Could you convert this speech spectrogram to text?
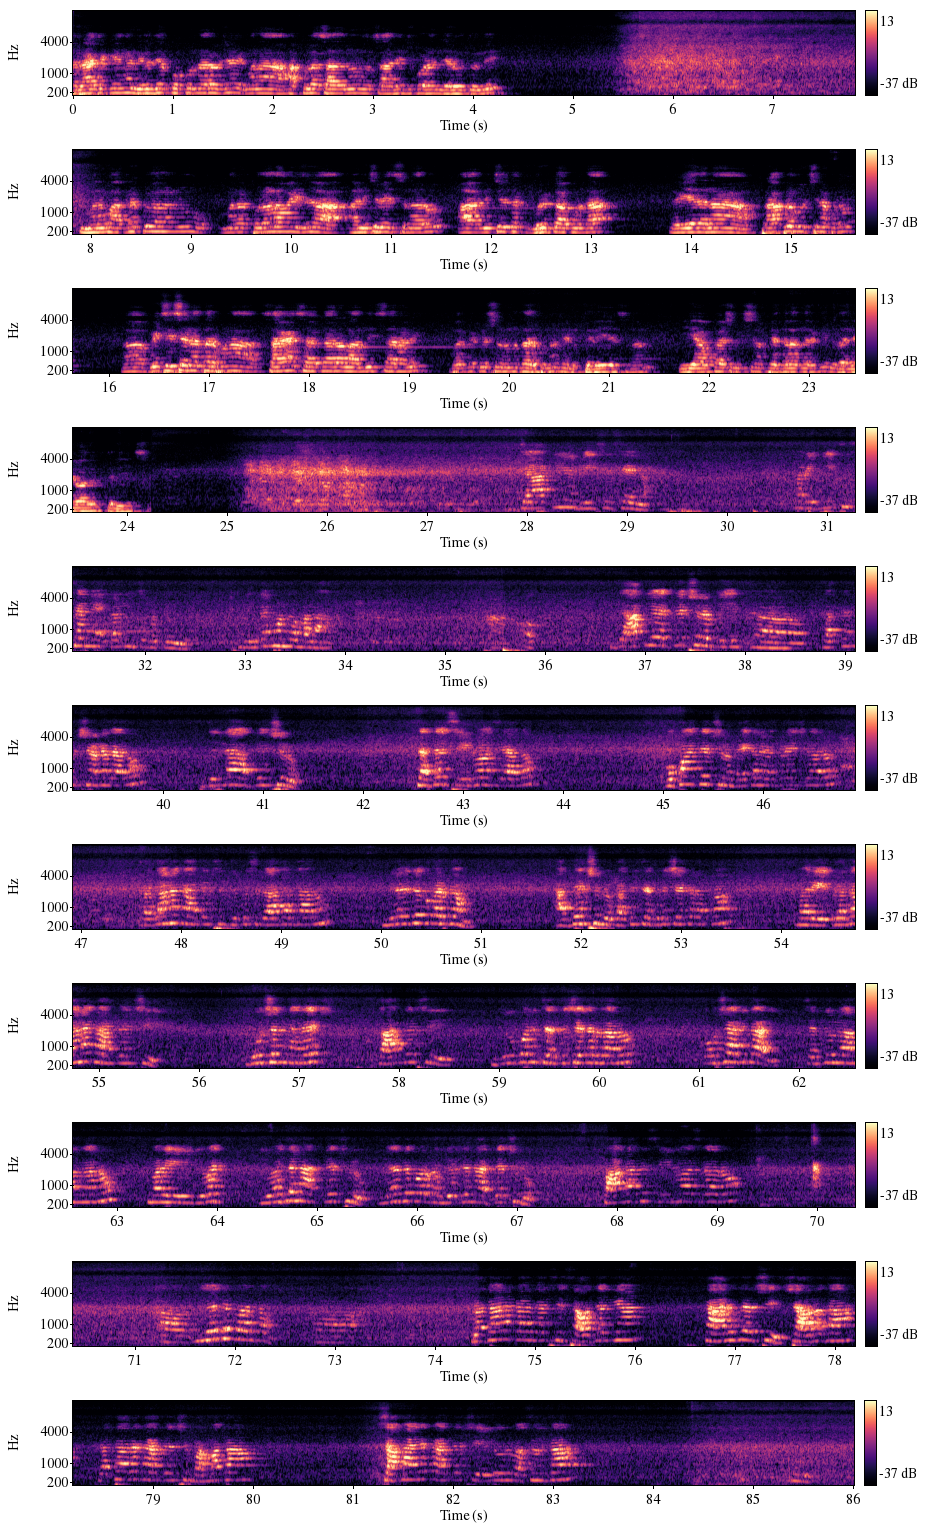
రాజకీయంగా నిలదొక్కున్న రోజే మన హక్కుల సాధనను సాధించుకోవడం జరుగుతుంది. మనం అగ్ర కులాలను మన కులాల వైజ్గా అణిచివేస్తున్నారు. ఆ అణిచివేతకు గురి కాకుండా ఏదైనా ప్రాబ్లం వచ్చినప్పుడు బీసీసీన తరఫున సహాయ సహకారాలు అందిస్తారని బర్కకృష్ణ తరఫున నేను తెలియజేస్తున్నాను. ఈ అవకాశం ఇచ్చిన పెద్దలందరికీ ధన్యవాదాలు తెలియజేస్తున్నాను. జాతీయ బీసీ సేన. మరి బీసీ సేన ఎక్కడి నుంచి పుట్టింది? ఇప్పుడు ఇంతకుముందు మన ఆ, జాతీయ అధ్యక్షుడు బి భక్తకృష్ణ గారు జిల్లా అధ్యక్షులు సదర్ శ్రీనివాస్ యాదవ్ ఉపాధ్యక్షులు మేకల వెంకటేష్ గారు ప్రధాన కార్యదర్శి దిపు సుధాకర్ గారు నియోజకవర్గం అధ్యక్షులు పతి చంద్రశేఖరప్ప మరి ప్రధాన కార్యదర్శి భూషణ్ నరేష్ కార్యదర్శి జూపల్లి చంద్రశేఖర్ గారు కోశాధికారి చంద్రులాల్ గారు మరి యువ యువజన అధ్యక్షులు నియోజకవర్గం యువజన అధ్యక్షులు పాలాటి శ్రీనివాస్ గారు నియోజకవర్గం ప్రధాన కార్యదర్శి సౌజన్య కార్యదర్శి శారద ప్రధాన కార్యదర్శి మమత సహాయ కార్యదర్శి ఏలూరు వసంత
